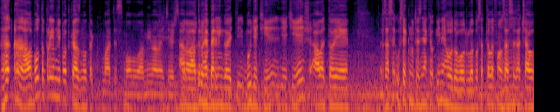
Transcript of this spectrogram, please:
Ale bol to príjemný podcast, no tak máte smolu a my máme tiež smolu. Áno, a druhé Berlingo je, bude tie, je tiež, ale to je zase useknuté z nejakého iného dôvodu, lebo sa telefón zase začal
